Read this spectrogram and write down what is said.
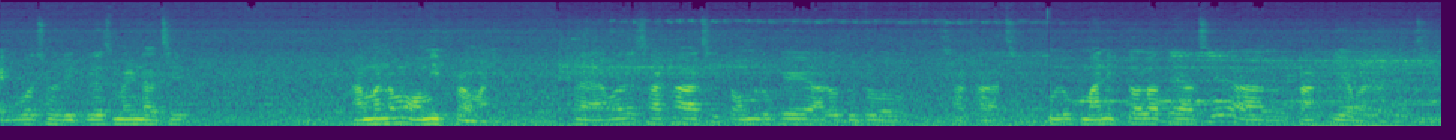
এক বছর রিপ্লেসমেন্ট আছে। আমার নাম অমিত প্রামাণিক। হ্যাঁ আমাদের শাখা আছে, তমলুকে আরও দুটো শাখা আছে। তমলুক মানিকতলাতে আছে আর কাঁকটিয়া বাজারে আছে।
